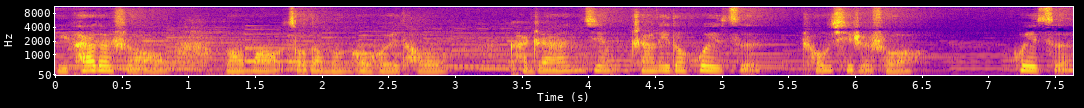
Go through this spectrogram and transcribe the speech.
离开的时候，毛毛走到门口，回头看着安静站立的惠子，抽泣着说：“惠子，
